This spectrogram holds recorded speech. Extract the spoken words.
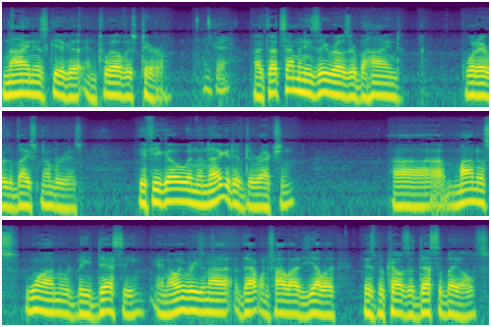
nine is giga, and twelve is tera. Okay. All right, that's how many zeros are behind whatever the base number is. If you go in the negative direction, uh, minus one would be deci, and the only reason I, that one's highlighted yellow is because of decibels.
